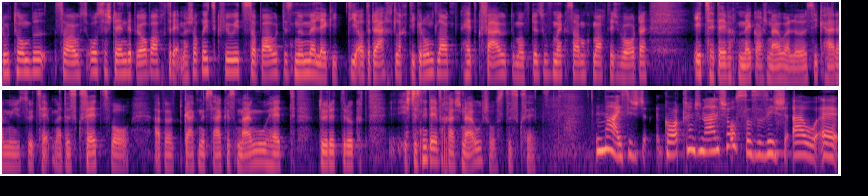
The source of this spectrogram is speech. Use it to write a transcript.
Ruth Humbel, so als außenstehender Beobachter, hat man schon ein bisschen das Gefühl, jetzt, sobald es nicht mehr legitim oder rechtlich die Grundlage hat gefällt und man auf das aufmerksam gemacht ist worden, jetzt hat einfach mega schnell eine Lösung her müssen. Jetzt hat man das Gesetz, das eben die Gegner sagen, es Mängel hat, durchgedrückt. Ist das nicht einfach ein Schnellschuss, das Gesetz? Nein, es ist gar kein Schnellschuss. Also es ist auch äh,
